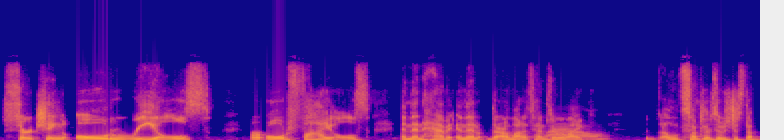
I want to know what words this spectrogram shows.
searching old reels or old files and then have it. And then there are a lot of times they were like, sometimes it was just the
